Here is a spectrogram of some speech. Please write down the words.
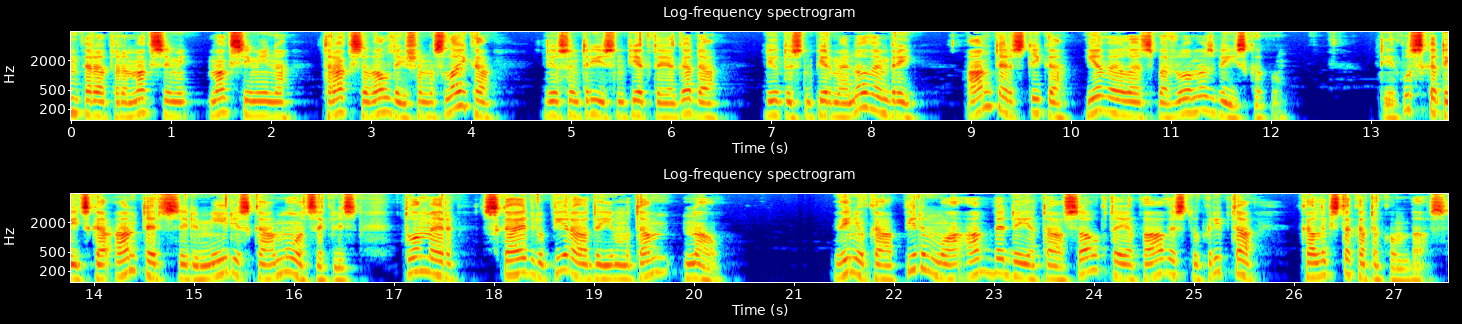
Imperatora Maksimi, Maksimina Traksa valdīšanas laikā 235. gadā 21. novembrī Anters tika ievēlēts par Romas bīskapu. Tiek uzskatīts, ka Anters ir mīris kā moceklis, tomēr skaidru pierādījumu tam nav. Viņu kā pirmo apbedīja tā sauktajā pāvestu kriptā Kaliksta katakombās.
